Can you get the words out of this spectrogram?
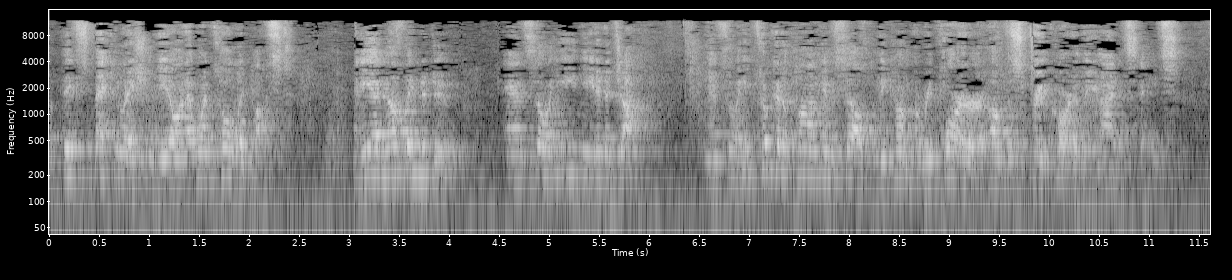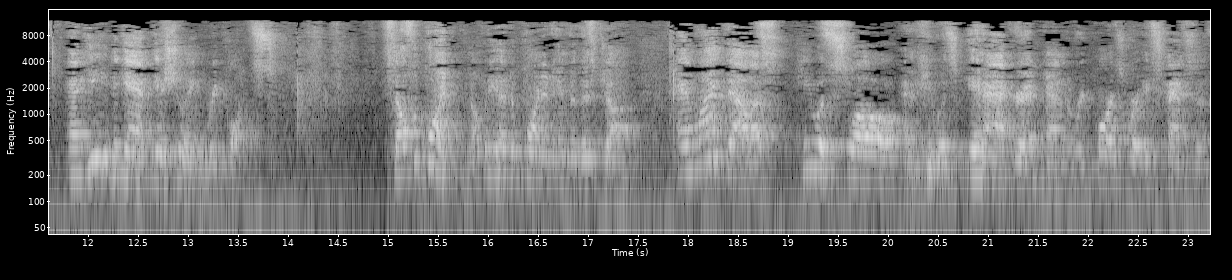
a big speculation deal, and it went totally bust. And he had nothing to do, and so he needed a job. And so he took it upon himself to become a reporter of the Supreme Court of the United States. And he began issuing reports. Self-appointed. Nobody had appointed him to this job. And like Dallas, he was slow and he was inaccurate and the reports were expensive.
